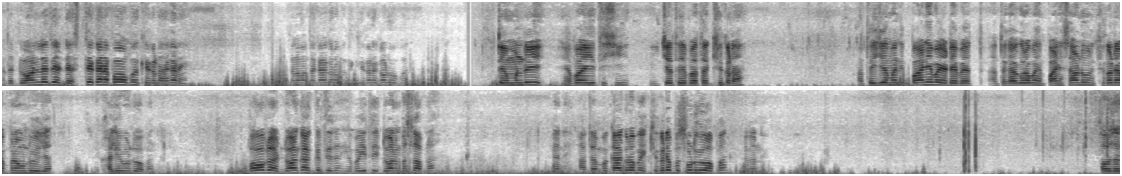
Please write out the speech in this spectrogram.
आता डॉनला ते डसते का नाही पाहू आपण खेकडा का नाही? त्याला आता काय करू आपण ते खेकडा काढू आपण. ते मंडळी हे पाहिजे तशी हिच्यात हे पहा आता खेकडा. आता याच्यामध्ये पाणी पाहिजे डब्यात. आता काय करू आपण पाणी सांडून खेकडा आपण उंडू याच्यात खाली उंडू आपण. पाहू आपला डॉन काय करते हे पाहिजे ते डॉन बसला आपला. काय नाही? आता मग काय करू आपण खेकडा पण सोडून देऊ आपण है का नाही पाहू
